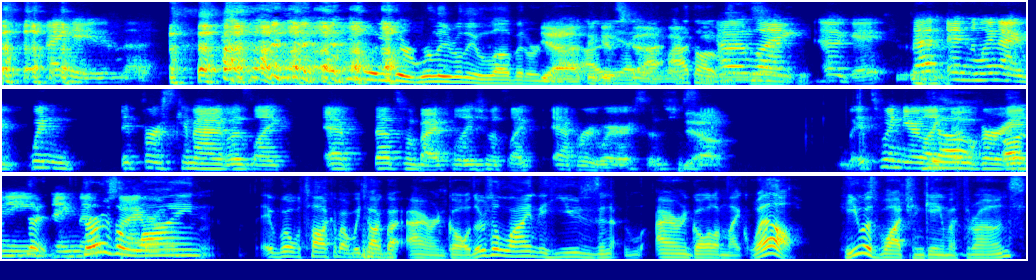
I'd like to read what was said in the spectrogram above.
I, I hated that. People either really, really love it or Yeah, I not. think it's kind of I, like thought it one I of was really like, good. okay, that. And when I when it first came out, it was like ev- that's when By Felicia was like everywhere. So it's just Yeah. like it's when you're like Yeah, over uh, there- anything. there's a viral. line eh, we'll talk about. We talk about Iron Gold. There's a line that he uses in Iron Gold. I'm like, well, he was watching Game of Thrones,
